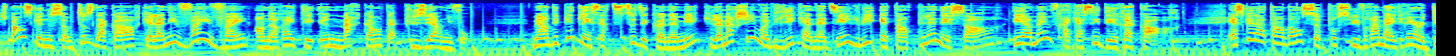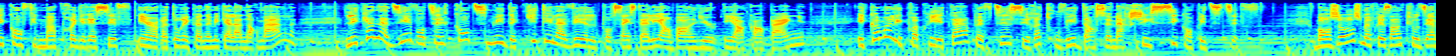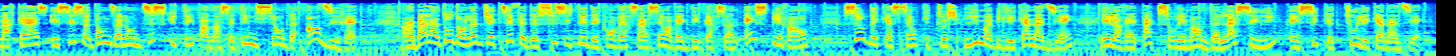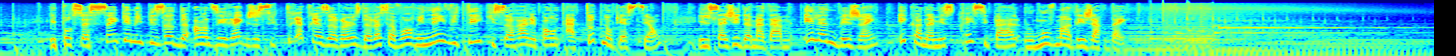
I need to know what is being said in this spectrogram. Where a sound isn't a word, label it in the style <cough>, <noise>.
Je pense que nous sommes tous d'accord que l'année 2020 en aura été une marquante à plusieurs niveaux. Mais en dépit de l'incertitude économique, le marché immobilier canadien, lui, est en plein essor et a même fracassé des records. Est-ce que la tendance se poursuivra malgré un déconfinement progressif et un retour économique à la normale? Les Canadiens vont-ils continuer de quitter la ville pour s'installer en banlieue et en campagne? Et comment les propriétaires peuvent-ils s'y retrouver dans ce marché si compétitif? Bonjour, je me présente Claudia Marquez et c'est ce dont nous allons discuter pendant cette émission de En direct, un balado dont l'objectif est de susciter des conversations avec des personnes inspirantes sur des questions qui touchent l'immobilier canadien et leur impact sur les membres de l'ACI ainsi que tous les Canadiens. Et pour ce cinquième épisode de En direct, je suis très, très heureuse de recevoir une invitée qui saura répondre à toutes nos questions. Il s'agit de Madame Hélène Bégin, économiste principale au Mouvement des Jardins.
